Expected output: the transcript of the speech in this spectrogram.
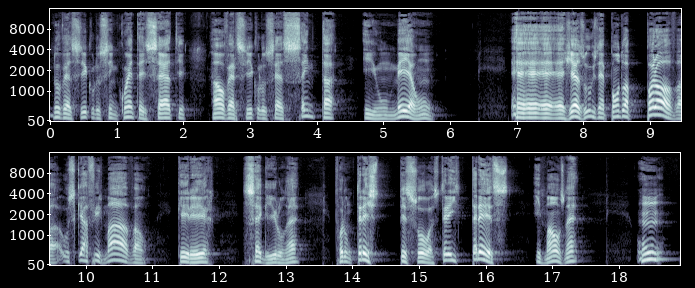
no versículo 57 ao versículo 61, 61. É, é, é Jesus né, pondo à prova os que afirmavam querer segui-lo, né? Foram três pessoas, três, três irmãos, né? Um,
